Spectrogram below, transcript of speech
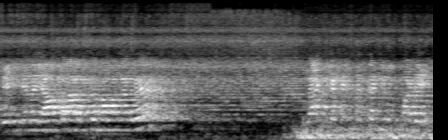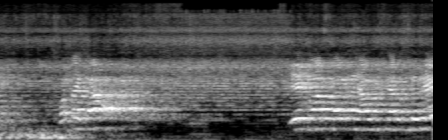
ಬೆಂಕಿಯನ್ನು ಯಾವ ಥರ ಆರಿಸ್ತೀವಿ ನಾವು ಅಂದರೆ ಬ್ಲ್ಯಾಂಕೆಟಿಂಗ್ ಮೆಥಡ್ ಯೂಸ್ ಮಾಡಿ. ಗೊತ್ತಾಯ್ತಾ? ಎ ಕ್ಲಾಸ್ ಫೈರ್ನ ಯಾವ ರೀತಿ ಆರಿಸ್ತೇವೆ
